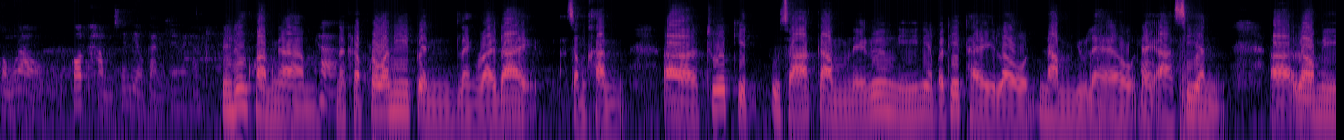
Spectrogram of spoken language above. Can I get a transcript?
ของเรา ก็ทำเช่นเดียวกันใช่ไหมคะในเรื่องความงามค่ะนะครับเพราะว่านี่เป็นแหล่งรายได้สำคัญเอ่อธุรกิจอุตสาหกรรมในเรื่องนี้เนี่ยประเทศไทยเรานำอยู่แล้วในอาเซียนเอ่อเรามี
